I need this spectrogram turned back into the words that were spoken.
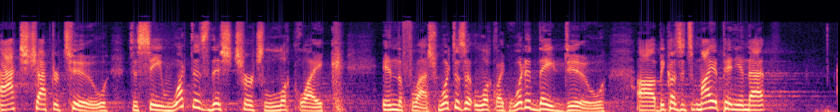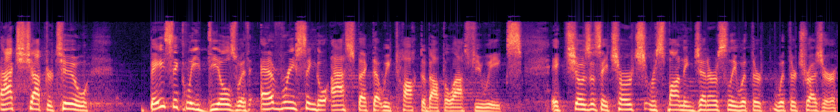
Acts chapter 2 to see what does this church look like in the flesh? What does it look like? What did they do? Uh, because it's my opinion that Acts chapter 2 basically deals with every single aspect that we talked about the last few weeks. It shows us a church responding generously with their, with their treasure.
